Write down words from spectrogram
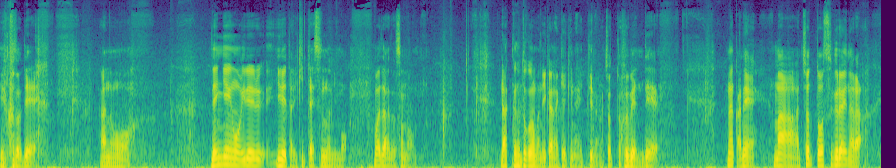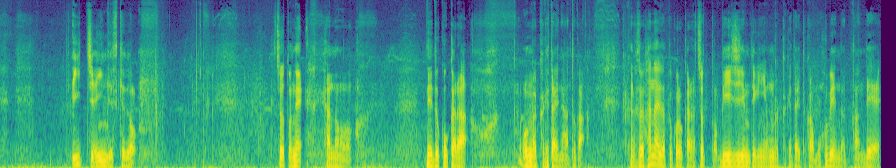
いうことであの電源を入れる入れたり切ったりするのにもわざわざそのラックのところまで行かなきゃいけないっていうのがちょっと不便でなんかねまあちょっと押すぐらいならいいっちゃいいんですけどちょっとねあの寝床から音楽かけたいなとか、なんかそういう離れたところからちょっと BGM 的に音楽かけたいとかも不便だったんで、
